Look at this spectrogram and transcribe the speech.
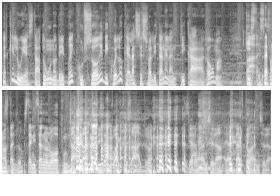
Perché lui è stato uno dei precursori di quello che è la sessualità nell'antica Roma. Chi? Ma Stefano sta, Chiuso? sta iniziando una nuova puntata di qualcos'altro. Piero Angela e Alberto Angela.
